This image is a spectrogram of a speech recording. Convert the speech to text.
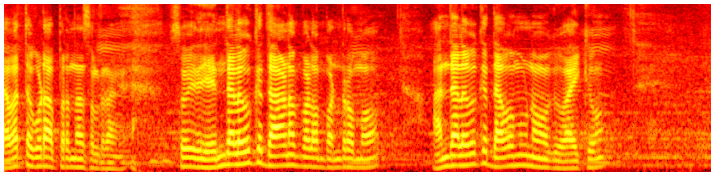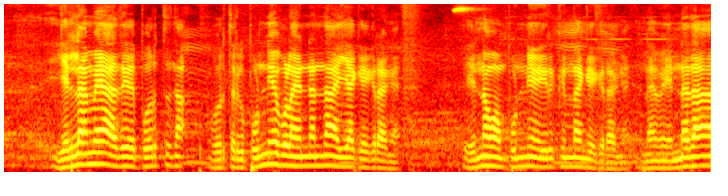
தவத்தை கூட அப்புறம் தான் சொல்கிறாங்க ஸோ இது எந்த அளவுக்கு தான பலம் பண்ணுறோமோ அந்த அளவுக்கு தவமும் நமக்கு வாய்க்கும். எல்லாமே அதை பொறுத்து தான். ஒருத்தருக்கு புண்ணிய பலம் என்னன்னு தான் ஐயா கேட்குறாங்க என்ன உன் புண்ணியம் இருக்குன்னு தான் கேட்குறாங்க நம்ம என்ன தான்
